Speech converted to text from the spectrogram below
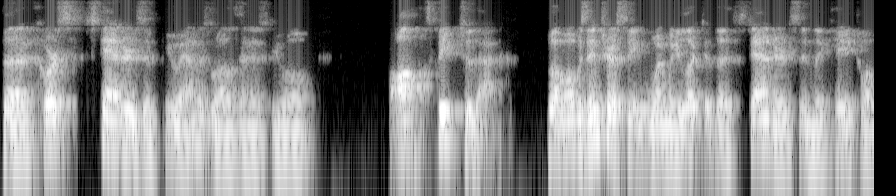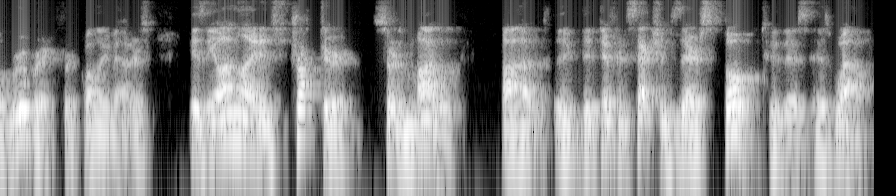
the course standards of QM as well as NSQL all speak to that. But what was interesting when we looked at the standards in the K-12 rubric for quality matters is the online instructor sort of model. Uh, the, the different sections there spoke to this as well,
